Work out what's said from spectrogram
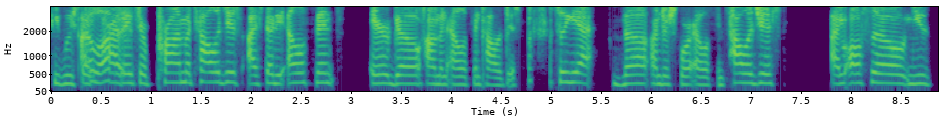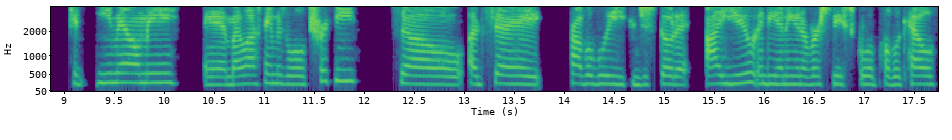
People who study primates are primatologists. I study elephants, ergo, I'm an elephantologist. So yeah, the underscore elephantologist. I'm also, you can email me, and my last name is a little tricky. So I'd say probably you can just go to IU, Indiana University School of Public Health.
